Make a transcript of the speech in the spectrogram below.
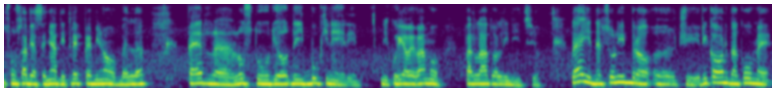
sono stati assegnati tre premi Nobel per lo studio dei buchi neri, di cui avevamo parlato all'inizio. Lei nel suo libro eh, ci ricorda come,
